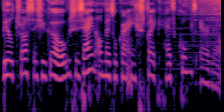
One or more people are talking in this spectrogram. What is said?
build trust as you go. Ze zijn al met elkaar in gesprek. Het komt er wel.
